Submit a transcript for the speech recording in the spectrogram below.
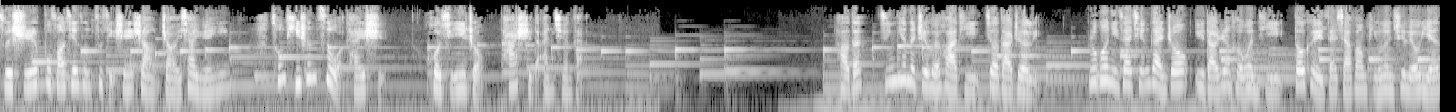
此时，不妨先从自己身上找一下原因，从提升自我开始，获取一种踏实的安全感。好的，今天的智慧话题就到这里。如果你在情感中遇到任何问题，都可以在下方评论区留言，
